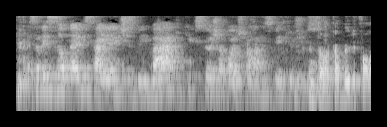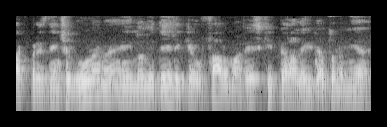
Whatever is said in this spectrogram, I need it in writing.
Essa decisão deve sair antes do embarque. O que o senhor já pode falar a respeito disso? Então, acabei de falar com o presidente Lula, né, em nome dele que eu falo, uma vez que pela lei de autonomia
